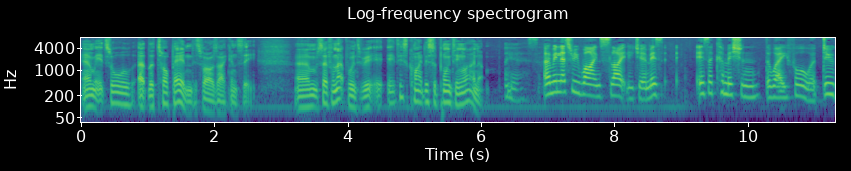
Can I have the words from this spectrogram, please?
Um, it's all at the top end, as far as I can see. Um, so from that point of view, it, it is quite disappointing lineup. Yes, I mean let's rewind slightly, Jim. Is is a commission the way forward? Do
